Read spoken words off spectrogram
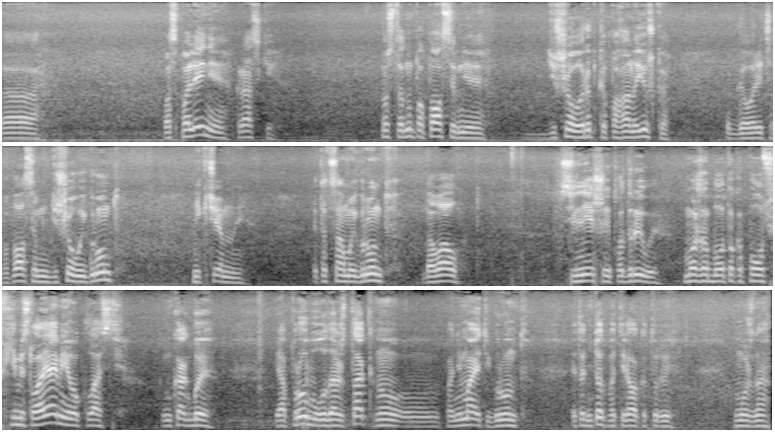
э, воспаление краски. Просто ну, попался мне дешевая рыбка юшка, как говорится. Попался мне дешевый грунт, никчемный. Этот самый грунт давал сильнейшие подрывы. Можно было только полусухими слоями его класть. Ну, как бы, я пробовал даже так, но, э, понимаете, грунт, это не тот материал, который можно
